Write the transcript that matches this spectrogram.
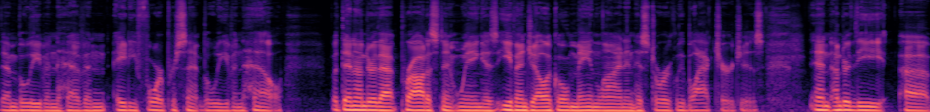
them believe in heaven, eighty four percent believe in hell. But then under that Protestant wing is evangelical, mainline, and historically black churches. And under the uh,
